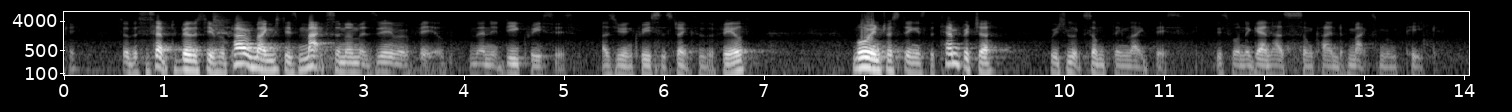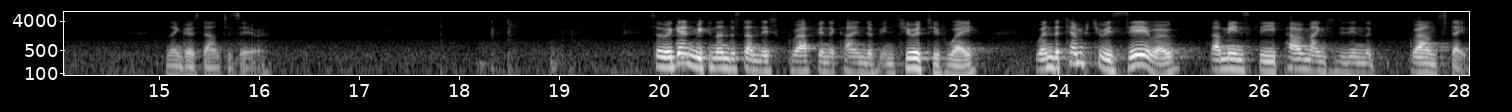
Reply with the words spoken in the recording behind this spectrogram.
Okay? So the susceptibility of a paramagnet is maximum at zero field, and then it decreases as you increase the strength of the field. More interesting is the temperature, which looks something like this. This one again has some kind of maximum peak, and then goes down to zero. So again, we can understand this graph in a kind of intuitive way. When the temperature is zero, that means the paramagnet is in the ground state.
